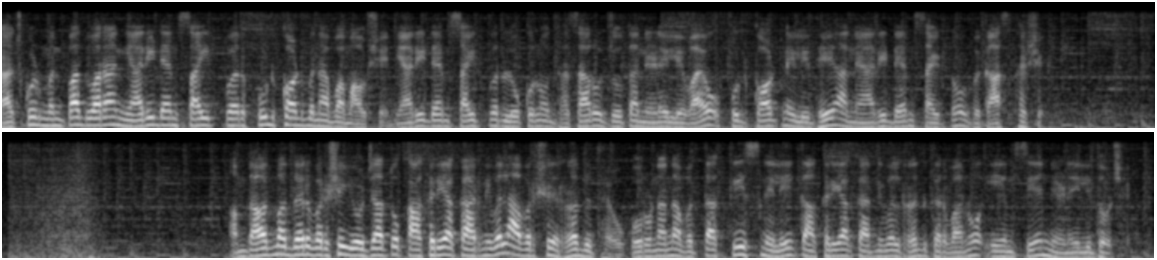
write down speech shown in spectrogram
રાજકોટ મનપા દ્વારા ન્યારી ડેમ સાઇટ પર ફૂડ કોર્ટ બનાવવામાં આવશે. ન્યારી ડેમ સાઇટ પર લોકોનો ધસારો જોતા નિર્ણય લેવાયો. ફૂડ કોર્ટને લીધે આ ન્યારી ડેમ સાઇટનો વિકાસ થશે. અમદાવાદમાં દર વર્ષે યોજાતો કાંકરિયા કાર્નિવલ આ વર્ષે રદ થયો. કોરોનાના વધતા કેસને લઈ કાંકરિયા કાર્નિવલ રદ કરવાનો એએમસીએ નિર્ણય લીધો છે.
